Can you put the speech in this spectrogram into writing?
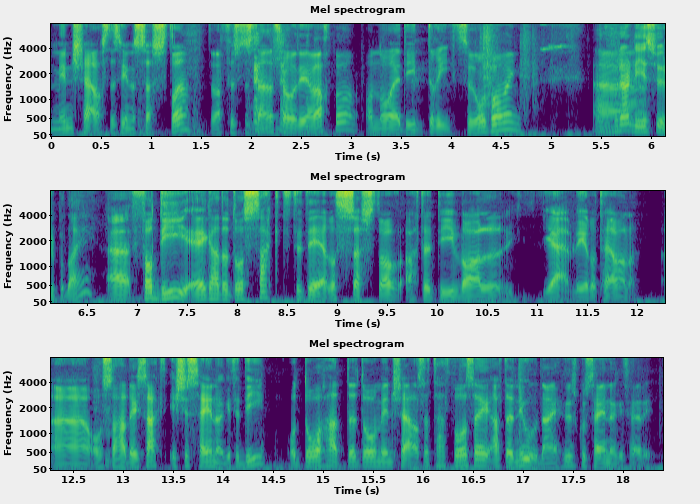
min kjæreste sine søstre. Det var første standup-showet de har vært på, og nå er de dritsure på meg. Hvorfor er de sure på deg? Uh, fordi jeg hadde da sagt til deres søster at de var jævlig irriterende. Eh, og så hadde jeg sagt ikke si noe til de, og da hadde da min kjæreste tatt på seg at jo, nei, hun skulle si noe til dem.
